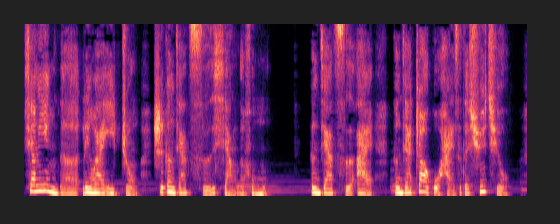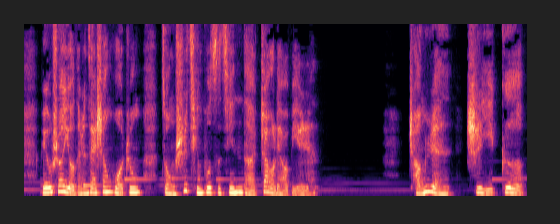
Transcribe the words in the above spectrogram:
相应的，另外一种是更加慈祥的父母，更加慈爱，更加照顾孩子的需求。比如说，有的人在生活中总是情不自禁地照料别人。成人是一个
